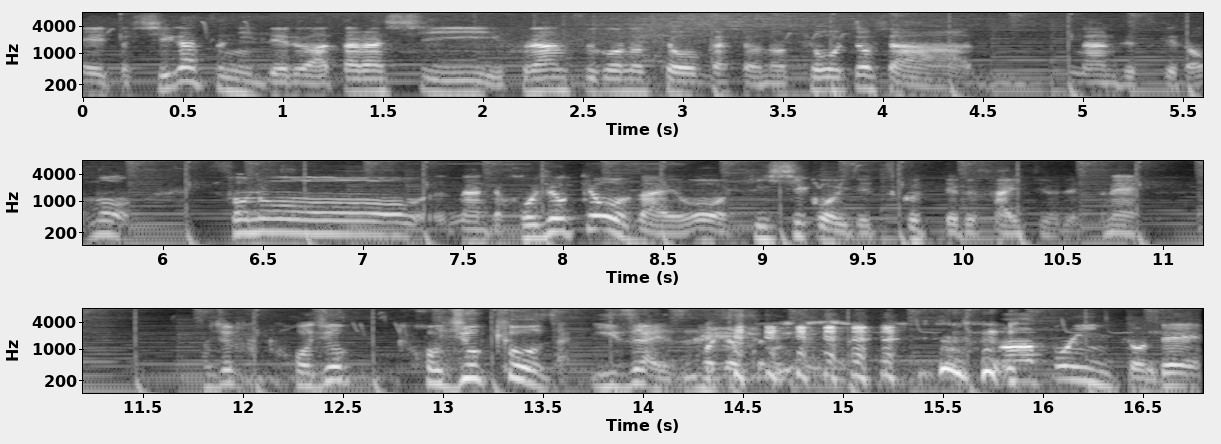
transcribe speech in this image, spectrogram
えっと、4月に出る新しいフランス語の教科書の教著者なんですけども、その、なんて、補助教材を必死こいで作ってる最中ですね。補助、補助、補助教材、言いづらいですね。パワーポイントで、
